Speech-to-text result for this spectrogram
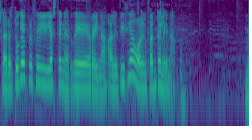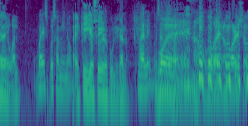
Claro, ¿tú qué preferirías tener de reina? ¿A Leticia o a la infanta Elena? Me da igual. Pues, pues a mí no. Es que yo soy republicano. Vale, pues bueno, bueno, por eso,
